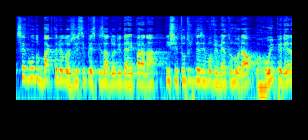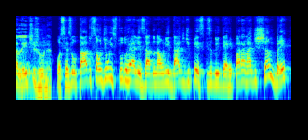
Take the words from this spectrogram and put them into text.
segundo o bacteriologista e pesquisador do IDR Paraná, Instituto de Desenvolvimento Rural, Rui Pereira Leite Júnior. Os resultados são de um estudo realizado na unidade de pesquisa do IDR Paraná de Chambré,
